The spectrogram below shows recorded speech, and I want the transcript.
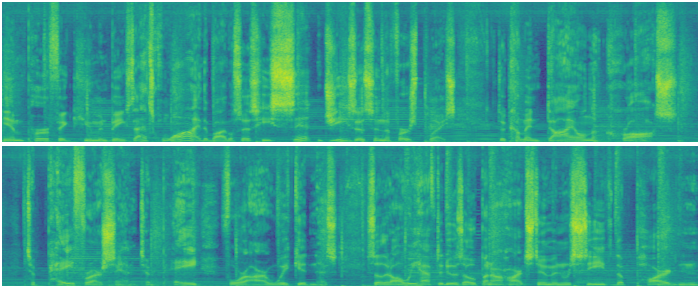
imperfect human beings. That's why the Bible says he sent Jesus in the first place to come and die on the cross to pay for our sin, to pay for our wickedness, so that all we have to do is open our hearts to him and receive the pardon,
